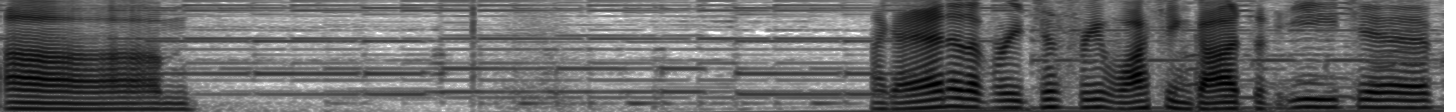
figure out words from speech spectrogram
Um, like I ended up re just rewatching Gods of Egypt.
